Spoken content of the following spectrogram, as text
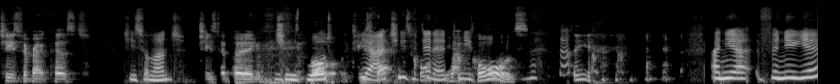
Cheese for breakfast, cheese for lunch. cheese for pudding. Cheese board. Oh, cheese Yeah, for- cheese for dinner, yeah, cheese of course. See? And yeah, for New Year,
